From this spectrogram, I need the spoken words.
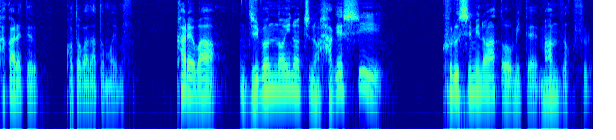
書かれている言葉だと思います。彼は自分の命の激しい苦しみの後を見て満足する。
